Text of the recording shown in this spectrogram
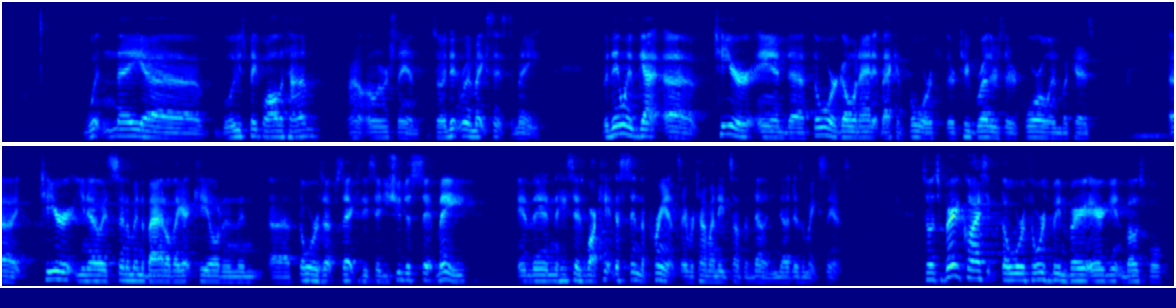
wouldn't they uh, lose people all the time? I don't, I don't, understand. So it didn't really make sense to me. But then we've got uh, Tyr and uh, Thor going at it back and forth. They're two brothers that are quarreling because uh, Tyr, you know, has sent them into battle. They got killed, and then uh, Thor's upset because he said, "You should just sent me." And then he says, "Well, I can't just send the prince every time I need something done. You know, it doesn't make sense." So it's very classic Thor. Thor's being very arrogant and boastful,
